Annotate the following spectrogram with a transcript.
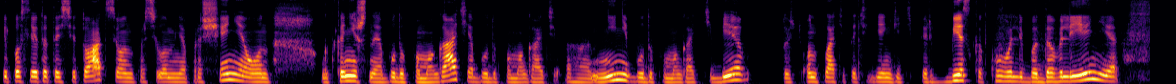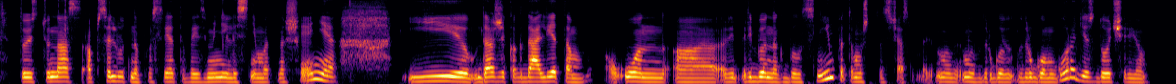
И после этой ситуации он просил у меня прощения. Он говорит, конечно, я буду помогать, я буду помогать э, Нине, буду помогать тебе. То есть он платит эти деньги теперь без какого-либо давления. То есть у нас абсолютно после этого изменились с ним отношения. И даже когда летом он, э, ребенок был с ним, потому что сейчас мы в, другой, в другом городе с дочерью,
